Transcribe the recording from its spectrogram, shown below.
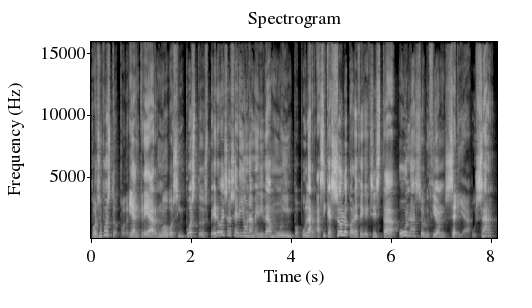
Por supuesto, podrían crear nuevos impuestos, pero eso sería una medida muy impopular, así que solo parece que exista una solución seria, usar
